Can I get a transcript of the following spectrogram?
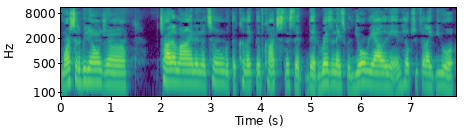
March to the beat on drum. Try to align and attune with the collective consciousness that, that resonates with your reality and helps you feel like you will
